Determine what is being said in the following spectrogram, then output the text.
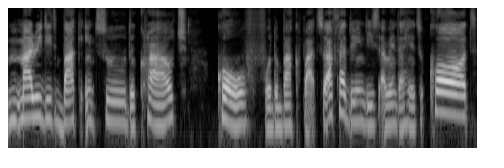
married it back into the crouch curve for the back part. So after doing this, I went ahead to cut.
